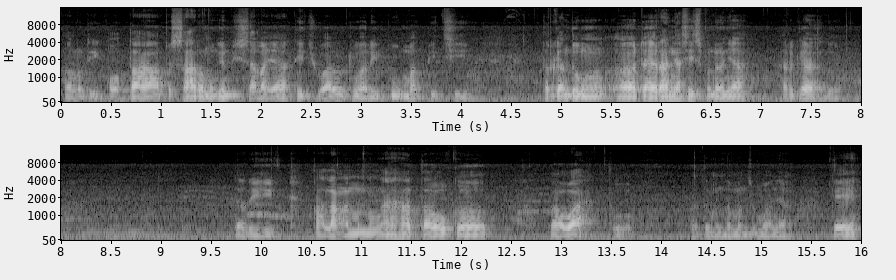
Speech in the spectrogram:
kalau di kota besar mungkin bisa lah ya dijual 2000 4 biji. Tergantung e, daerahnya sih sebenarnya harga tuh. Dari kalangan menengah atau ke bawah tuh teman-teman semuanya. Oke,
